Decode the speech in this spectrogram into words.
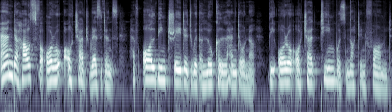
and a house for Auro Orchard residents have all been traded with a local landowner. The Auro Orchard team was not informed.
